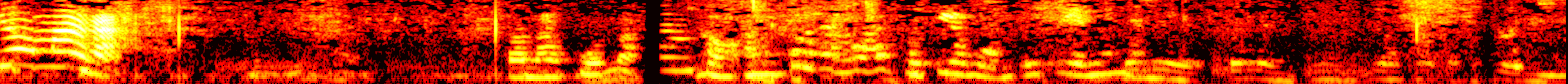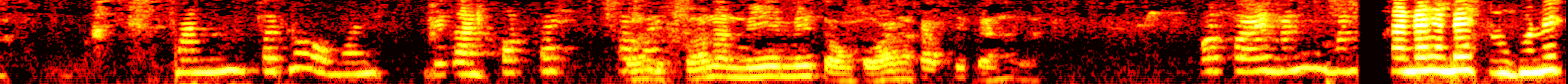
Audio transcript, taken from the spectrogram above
เยอะมากอะถ้าหน้าฝนอะ ของอันพูดทางว่าเสียผมเสียเนี่ยมันประตูมันเดี๋ยวก่อนคดไปเข้าไปตอนนั้นมีมีสองตัวนะครับที่กันนั่นน่ะคดไปมันมันอันนี้อันนี้ดูมันนี่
